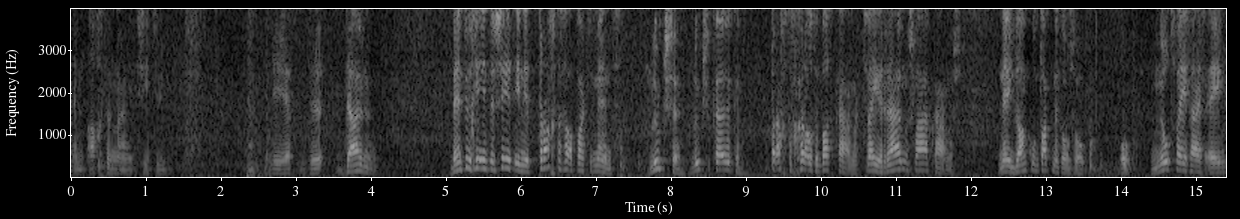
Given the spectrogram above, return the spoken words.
En achter mij ziet u weer de duinen. Bent u geïnteresseerd in dit prachtige appartement? Luxe, luxe keuken, prachtig grote badkamer, twee ruime slaapkamers. Neem dan contact met ons op op 0251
